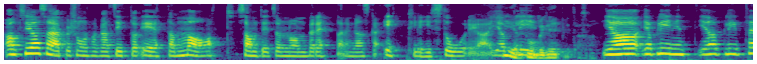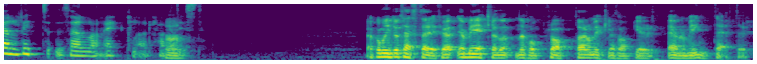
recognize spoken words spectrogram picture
Alltså jag är så här person som kan sitta och äta mat samtidigt som någon berättar en ganska äcklig historia. Jag Helt blir, obegripligt alltså. jag, jag, blir inte, jag blir väldigt sällan äcklad faktiskt. Jag kommer inte att testa det, för jag, jag blir äcklad när folk pratar om äckliga saker, även om jag inte äter.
